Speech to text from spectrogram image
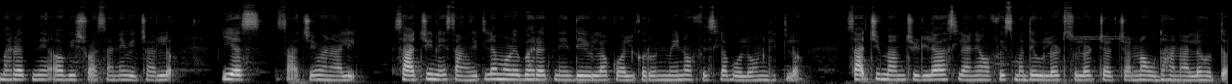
भरतने अविश्वासाने विचारलं यस साची मनाली म्हणाली. साचीने सांगितल्यामुळे भरतने देवला कॉल करून मेन ऑफिसला बोलवून घेतलं. साची मॅम चिडल्या असल्याने ऑफिसमध्ये उलटसुलट चर्चांना उधाण आलं होतं.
